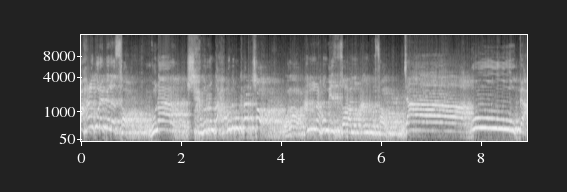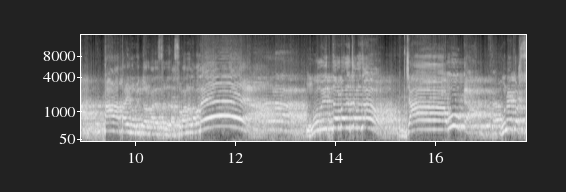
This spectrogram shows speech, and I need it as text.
পাহাড় করে ফেলেছো, গুনার সাগরের মতো হাবুডুবু খাচ্ছ, ওয়ালাউ আন্নাহুম ইয যালামু আনফুসাহুম। জাউকা তাড়াতাড়ি নবীর দরবারে চলে যাও সুবহানাল্লাহ বলে নবীর দরবারে চলে যাও যাউকা গুনাহ করছ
